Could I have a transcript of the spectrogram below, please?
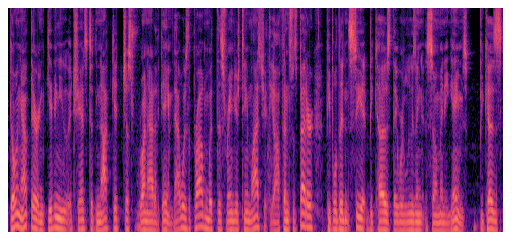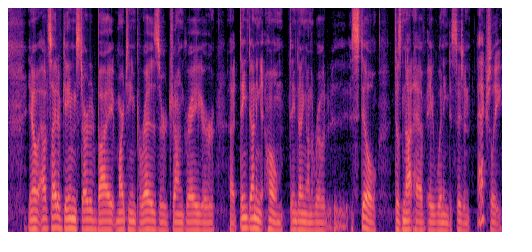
going out there and giving you a chance to not get just run out of the game. That was the problem with this Rangers team last year. The offense was better, people didn't see it because they were losing so many games. Because, you know, outside of games started by Martin Perez or Jon Gray or uh, Dane Dunning at home, Dane Dunning on the road, uh, still does not have a winning decision. Actually,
